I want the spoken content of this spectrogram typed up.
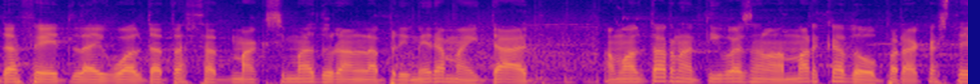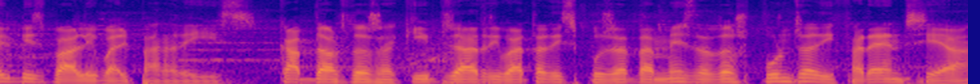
De fet, la igualtat ha estat màxima durant la primera meitat, amb alternatives en el marcador per a Castellbisbal i Vallparadís. Cap dels dos equips ha arribat a disposar de més de dos punts de diferència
